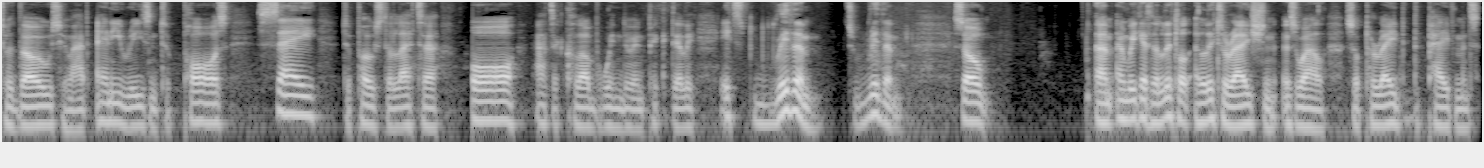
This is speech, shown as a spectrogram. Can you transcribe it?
to those who had any reason to pause say to post a letter or at a club window in piccadilly. It's rhythm. It's rhythm. So um, and we get a little alliteration as well. So paraded the pavements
